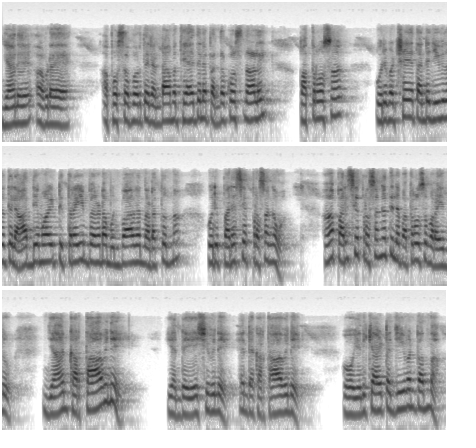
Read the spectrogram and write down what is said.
ഞാൻ അവിടെ അപ്പോസ്തല രണ്ടാമധ്യായത്തിലെ രണ്ടാം പെന്തക്കോസ് നാളിൽ പത്രോസ് ഒരുപക്ഷെ തന്റെ ജീവിതത്തിൽ ആദ്യമായിട്ട് ഇത്രയും പേരുടെ മുൻപാകെ നടത്തുന്ന ഒരു പരസ്യ പ്രസംഗമാണ്. ആ പരസ്യ പ്രസംഗത്തിൽ പത്രോസ് പറയുന്നു ഞാൻ കർത്താവിനെ എന്റെ യേശുവിനെ എന്റെ കർത്താവിനെ ഓ എനിക്കായിട്ട് ജീവൻ തന്ന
